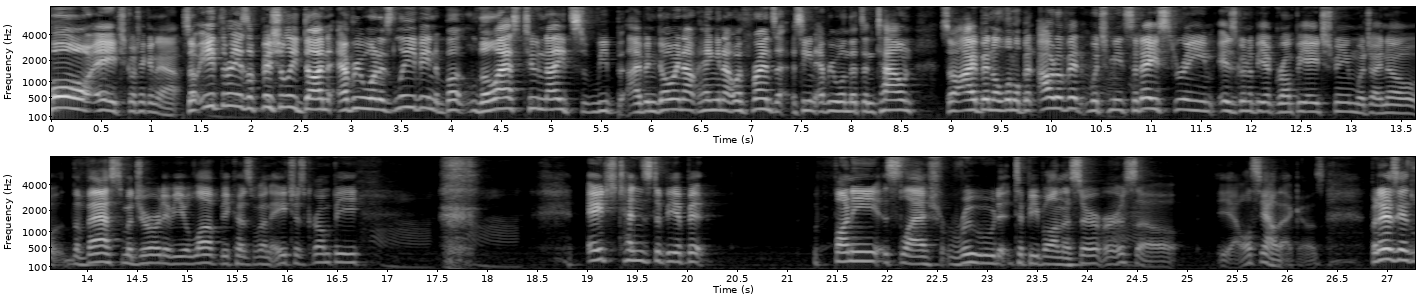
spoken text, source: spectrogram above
Oh, H, go take a nap. So E3 is officially done. Everyone is leaving, but the last two nights we I've been going out, hanging out with friends, seeing everyone that's in town. So I've been a little bit out of it, which means today's stream is going to be a grumpy H stream, which I know the vast majority of you love because when H is grumpy, H tends to be a bit funny slash rude to people on the server. So yeah, we'll see how that goes. But anyways,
